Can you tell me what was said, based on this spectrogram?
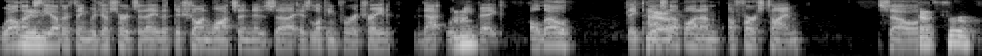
Well, I that's mean- the other thing we just heard today that Deshaun Watson is uh, is looking for a trade. That would be big. Although they passed Mm-hmm. Yeah. up on him a first time, so That's true.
